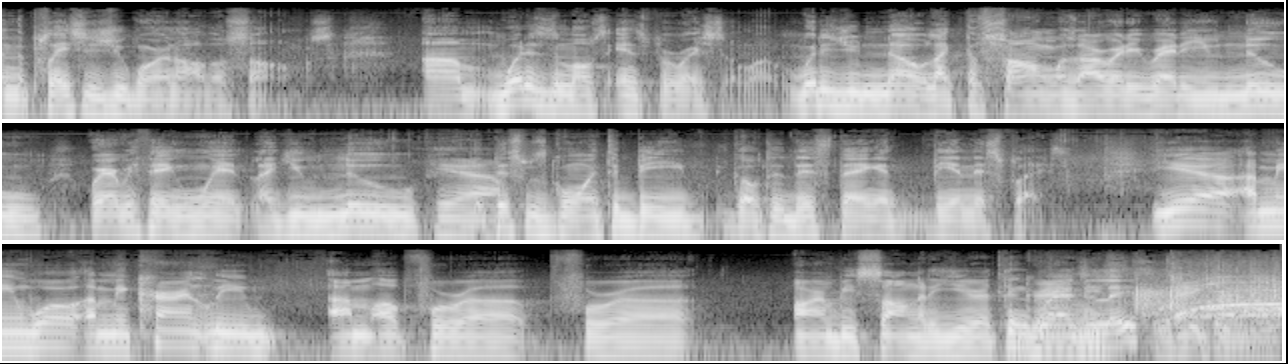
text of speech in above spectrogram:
and the places you were in all those songs, um, what is the most inspirational one? What did you know? Like, the song was already ready, you knew where everything went, like, you knew Yeah. that this was going to be, go to this thing and be in this place. Yeah, I mean, well, I mean, currently I'm up for a for a R&B Song of the Year at the Congratulations. Grammys. Thank you. Man.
